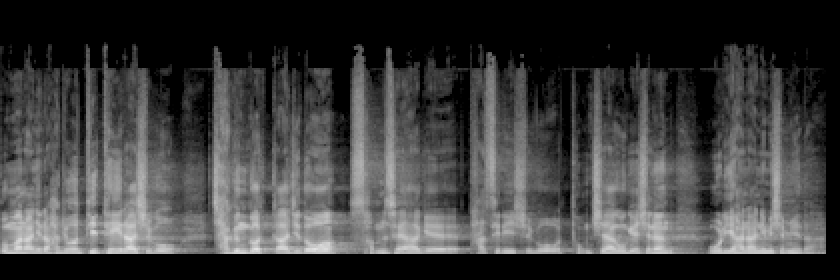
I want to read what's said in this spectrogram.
뿐만 아니라 아주 디테일하시고 작은 것까지도 섬세하게 다스리시고 통치하고 계시는 우리 하나님이십니다.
